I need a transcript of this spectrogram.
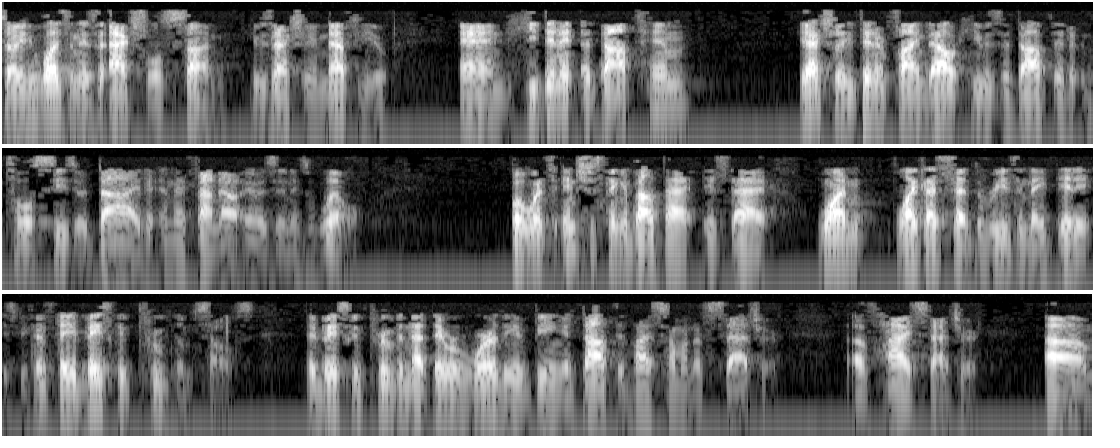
So he wasn't his actual son; he was actually a nephew, and he didn't adopt him. He actually didn't find out he was adopted until Caesar died, and they found out it was in his will. But what's interesting about that is that one, like I said, the reason they did it is because they basically proved themselves. They'd basically proven that they were worthy of being adopted by someone of stature, of high stature. Um,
